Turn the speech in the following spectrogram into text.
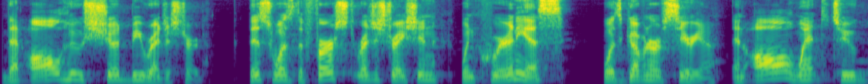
that all who should be registered. This was the first registration when Quirinius was governor of Syria, and all went to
